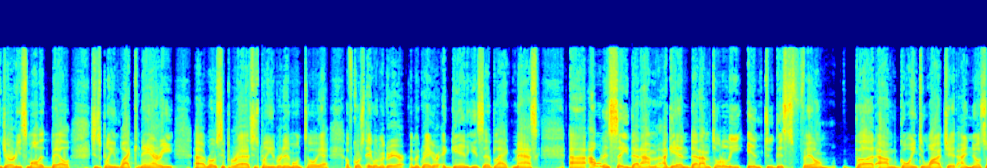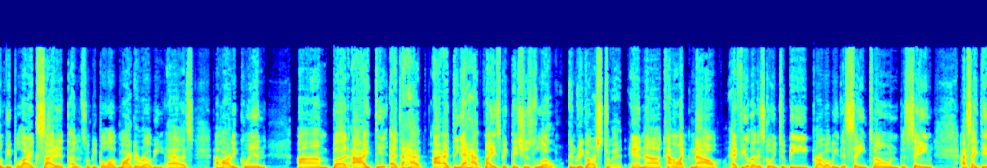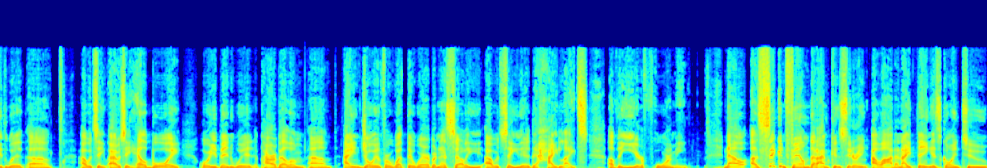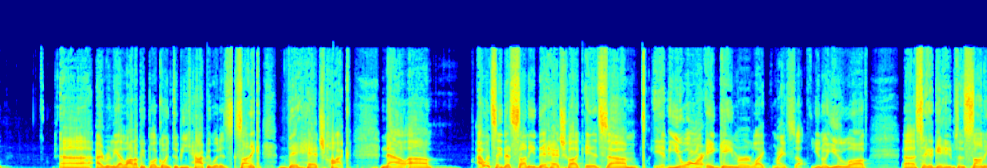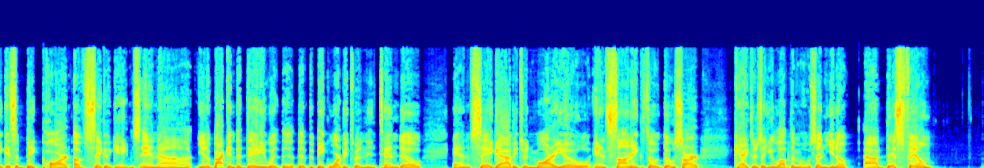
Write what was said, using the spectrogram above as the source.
Jurnee Smollett Bell, she's playing Black Canary. Uh, Rosie Perez, she's playing Renee Montoya. Of course, Ewan McGregor, McGregor again, he's a Black Mask. Uh, I want to say that I'm, again, that I'm totally into this film, but I'm going to watch it. I know some people are excited. Uh, some people love Margot Robbie as Harley Quinn. Um, but I, th- I had I think I had my expectations low in regards to it, and uh, kind of like now I feel that it's going to be probably the same tone, the same as I did with. Uh, I would say I would say Hellboy or even with Parabellum. Um, I enjoy them for what they were, but necessarily I would say they're the highlights of the year for me. Now, a second film that I'm considering a lot, and I think is going to uh, I really a lot of people are going to be happy with is Sonic the Hedgehog. Now, um, I would say that Sonic the Hedgehog is um, if you are a gamer like myself, you know you love. Uh, Sega games and Sonic is a big part of Sega games and uh, you know back in the day with the, the, the big war between Nintendo and Sega between Mario and Sonic so those are characters that you love the most and you know uh, this film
